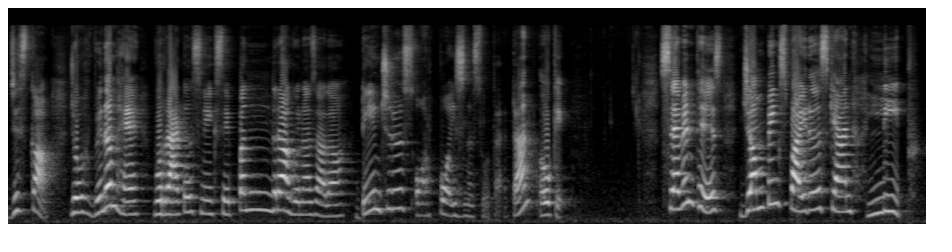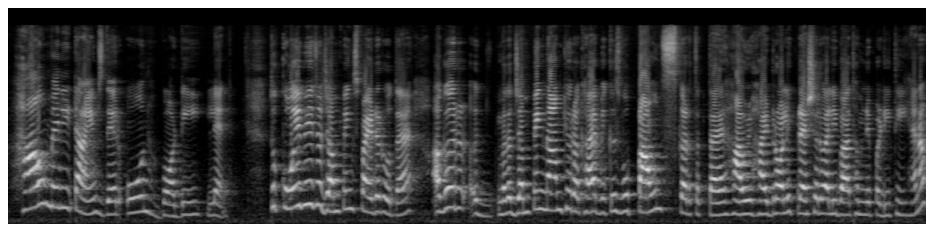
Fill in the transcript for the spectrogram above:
जिसका जो विनम है, वो रैटल स्नेक से पंद्रह गुना ज़्यादा डेंजरस और पॉइजनस होता है। Done okay seventh is jumping spiders can leap how many times their own body length तो कोई भी जो जंपिंग स्पाइडर होता है, अगर मतलब जंपिंग नाम क्यों रखा है? बिकॉज़ वो पाउंस कर सकता है। हाइड्रोलिक प्रेशर वाली बात हमने पढ़ी थी, है ना?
